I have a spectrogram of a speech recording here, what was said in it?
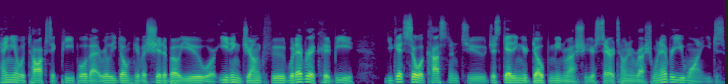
hanging out with toxic people that really don't give a shit about you or eating junk food, whatever it could be, you get so accustomed to just getting your dopamine rush or your serotonin rush whenever you want it. You just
